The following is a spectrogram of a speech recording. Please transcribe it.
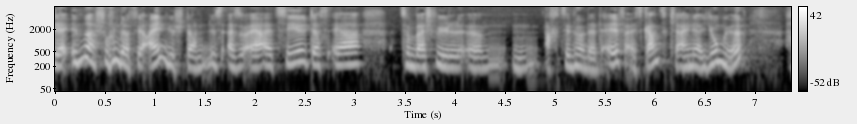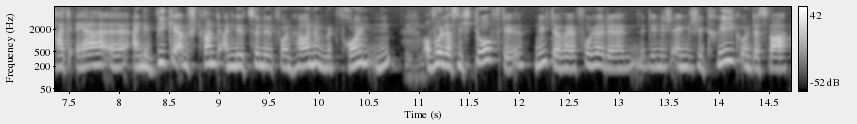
der immer schon dafür eingestanden ist. Also er erzählt, dass er zum Beispiel ähm, 1811 als ganz kleiner Junge hat er äh, eine Bicke am Strand angezündet von Hörnern mit Freunden, mhm. obwohl er das nicht durfte. Nicht? Da war ja vorher der dänisch-englische Krieg und das war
